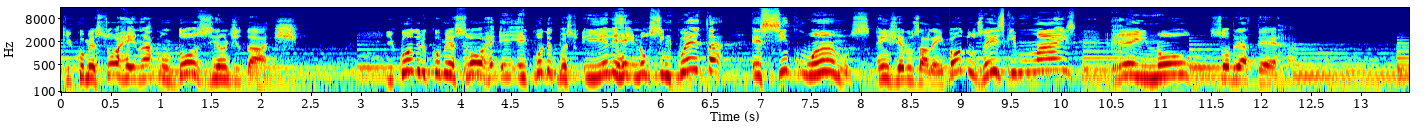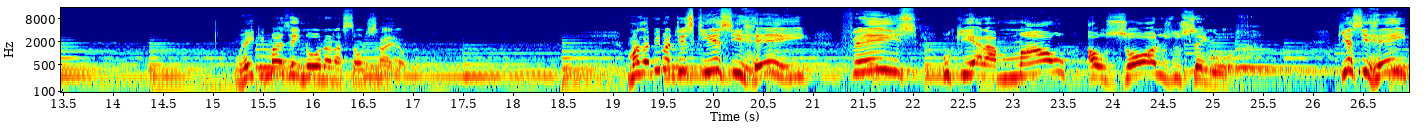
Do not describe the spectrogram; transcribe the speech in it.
que começou a reinar com 12 anos de idade. E quando ele começou, e, e, quando ele começou, e ele reinou 55 anos em Jerusalém. Foi um dos reis que mais reinou sobre a terra. O rei que mais reinou na nação de Israel. Mas a Bíblia diz que esse rei fez o que era mal aos olhos do Senhor. Que esse rei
